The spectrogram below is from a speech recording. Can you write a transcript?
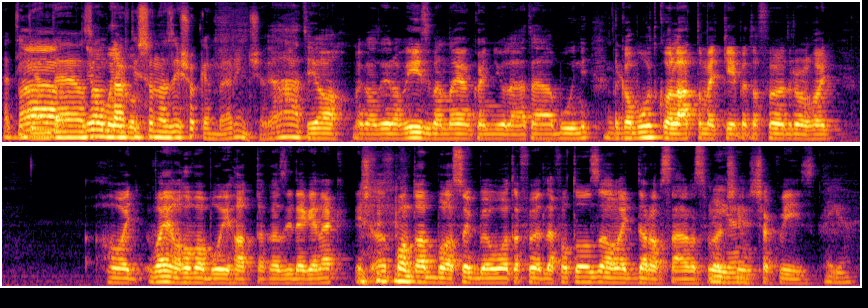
Hát igen, Hát, de az Antarktiszon azért sok ember nincsen. Hát ja, meg azért a vízben nagyon könnyű lehet elbújni. Meg a múltkor láttam egy képet a földről, hogy hogy vajon hova bújhattak az idegenek, és pont abból a szögből volt a föld lefotózva, hogy darab száraz föld Igen. sincs, csak víz. Igen.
